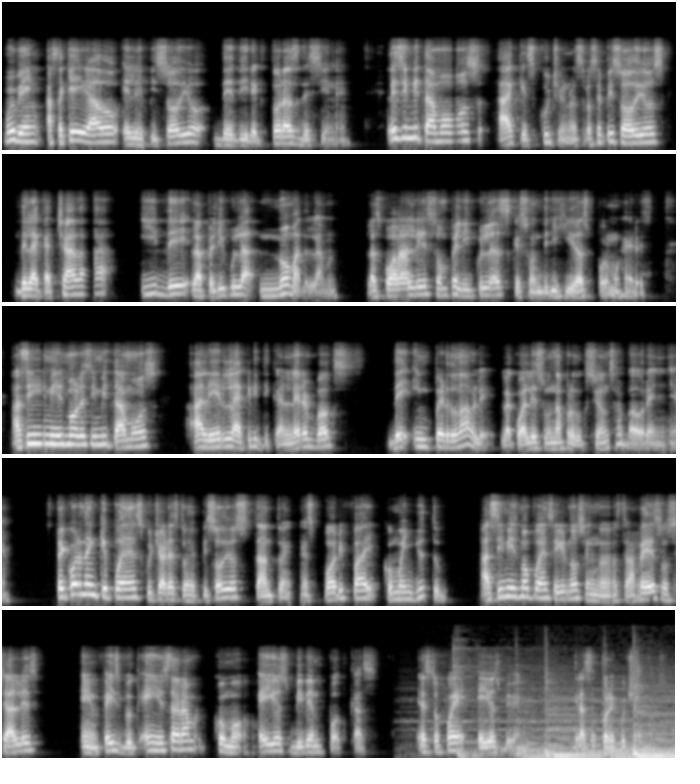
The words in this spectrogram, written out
Muy bien, hasta aquí ha llegado el episodio de Directoras de Cine. les invitamos a que escuchen nuestros episodios de La Cachada y de la película Nomadland, las cuales son películas que son dirigidas por mujeres. Asimismo, les invitamos a leer la crítica en Letterboxd de Imperdonable, la cual es una producción salvadoreña. Recuerden que pueden escuchar estos episodios tanto en Spotify como en YouTube. Asimismo, pueden seguirnos en nuestras redes sociales en Facebook e Instagram como Ellos Viven Podcast. Esto fue Ellos Viven. Gracias por escucharnos.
